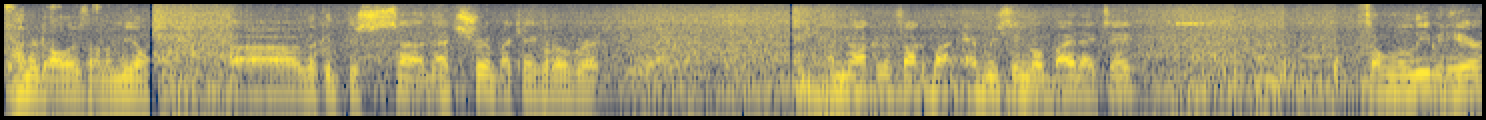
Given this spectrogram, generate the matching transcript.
$100 on a meal. Uh, look at this, uh, that shrimp. I can't get over it. I'm not going to talk about every single bite I take. So I'm going to leave it here.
